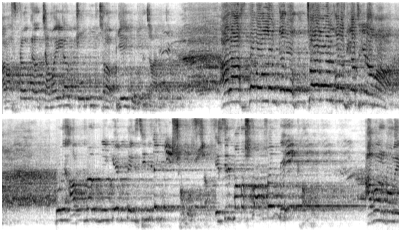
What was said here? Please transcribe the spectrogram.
আর আজকালকার জামাইরা যৌতুক ছাড়া বিয়েই করতে না। আর আসতে বললেন কেন? চরম কোনো ঠিক আছে কিনা আমার? বলে, আপনার মেয়েকে একটা এসি দিলে কি সমস্যা? এসির বাতাস তো আপনার নেই খাবে। আবার বলে,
